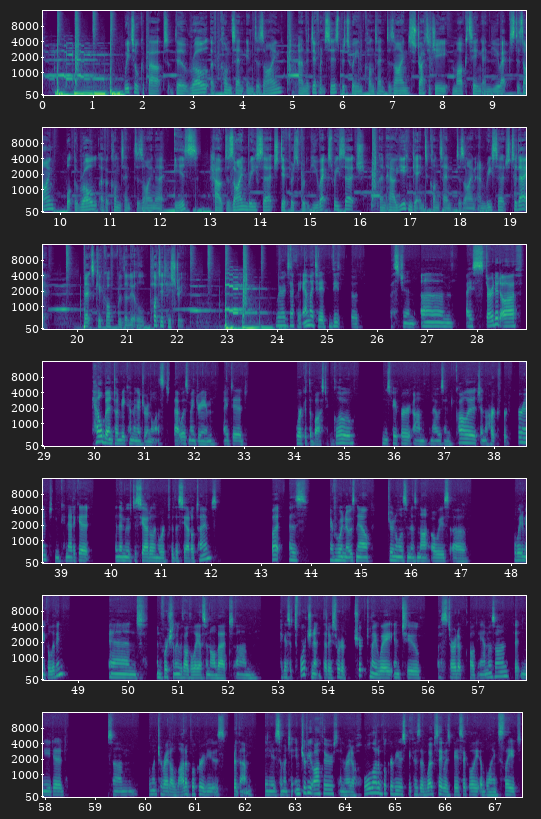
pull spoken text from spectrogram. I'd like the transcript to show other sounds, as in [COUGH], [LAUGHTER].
We talk about the role of content in design and the differences between content design, strategy, marketing, and UX design, what the role of a content designer is, how design research differs from UX research, and how you can get into content design and research today. Let's kick off with a little potted history. Where exactly am I today? The, the question. Um, I started off hell bent on becoming a journalist. That was my dream. I did work at the Boston Globe newspaper um, when I was in college and the Hartford Courant in Connecticut, and then moved to Seattle and worked for the Seattle Times. But as everyone knows now, journalism is not always a, a way to make a living. And unfortunately, with all the layoffs and all that, um, I guess it's fortunate that I sort of tripped my way into a startup called Amazon that needed some someone to write a lot of book reviews for them. They needed someone to interview authors and write a whole lot of book reviews because the website was basically a blank slate.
